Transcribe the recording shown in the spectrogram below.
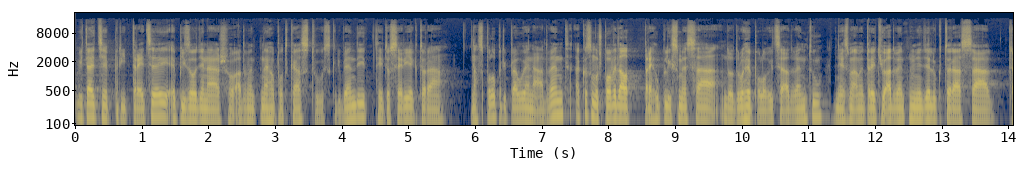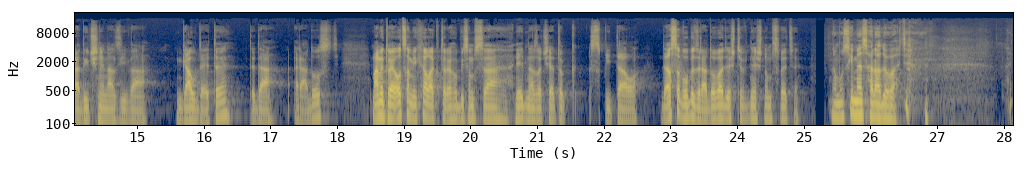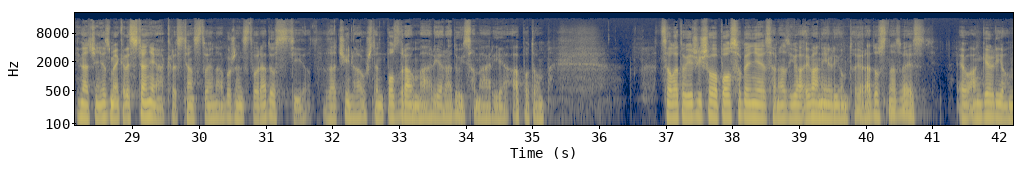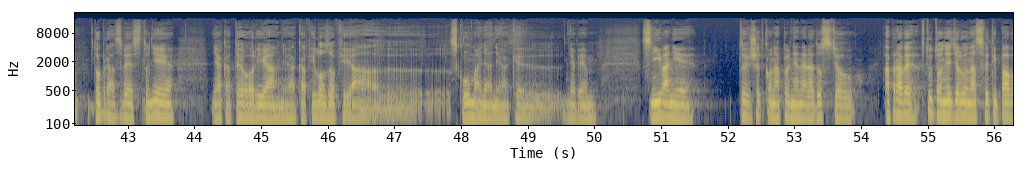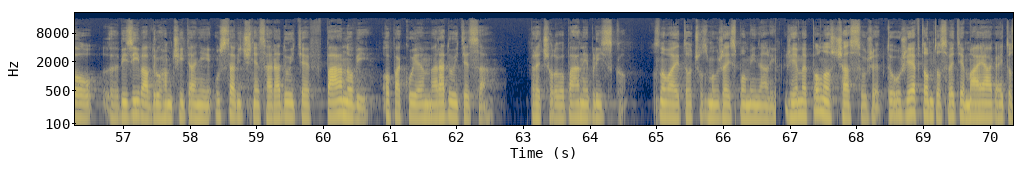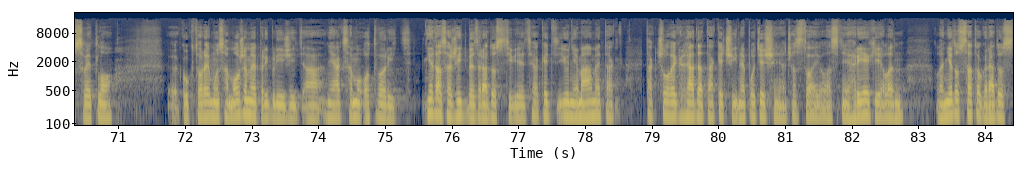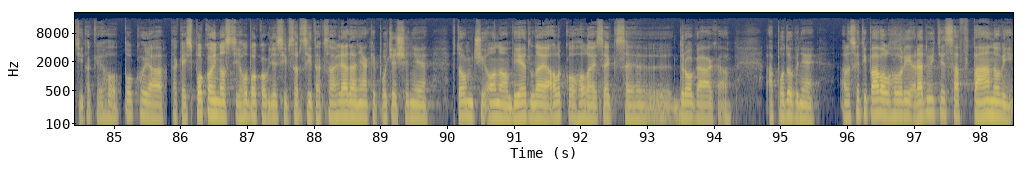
Vítajte pri tretej epizóde nášho adventného podcastu Skribendy, tejto série, ktorá nás spolu pripravuje na advent. Ako som už povedal, prehúpli sme sa do druhej polovice adventu. Dnes máme tretiu adventnú nedelu, ktorá sa tradične nazýva Gaudete, teda radosť. Máme tu aj oca Michala, ktorého by som sa hneď na začiatok spýtal, dá sa vôbec radovať ešte v dnešnom svete? No musíme sa radovať. Ináč nie sme kresťania. Kresťanstvo je náboženstvo radosti. Začína už ten pozdrav Mária, raduj sa Mária. A potom celé to Ježišovo pôsobenie sa nazýva Evangelium. To je radostná zväzť. Evangelium, dobrá zväzť. To nie je nejaká teória, nejaká filozofia, e, skúmania, nejaké, neviem, snívanie. To je všetko naplnené radosťou a práve v túto nedelu na svätý Pavol e, vyzýva v druhom čítaní ustavične sa radujte v pánovi. Opakujem, radujte sa. Prečo? Lebo pán je blízko. Znova je to, čo sme už aj spomínali. Žijeme plnosť času, že tu už je v tomto svete maják, aj to svetlo, e, ku ktorému sa môžeme priblížiť a nejak sa mu otvoriť. Nedá sa žiť bez radosti, viete. A keď ju nemáme, tak, tak človek hľada také či iné potešenia. Často aj vlastne hriech je len len nedostatok radosti, takého pokoja, takej spokojnosti hlboko kde si v srdci, tak sa hľada nejaké potešenie v tom či onom, v jedle, alkohole, sexe, drogách a, a podobne. Ale svätý Pavol hovorí, radujte sa v pánovi.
